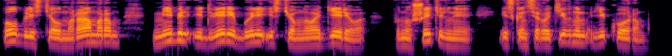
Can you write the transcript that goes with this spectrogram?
пол блестел мрамором, мебель и двери были из темного дерева, внушительные и с консервативным декором.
